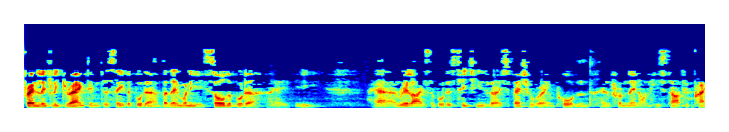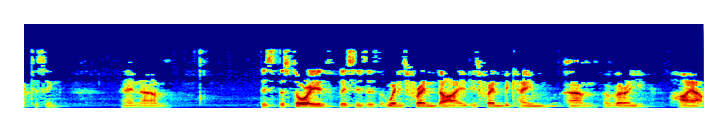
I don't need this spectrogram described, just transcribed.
friend literally dragged him to see the Buddha, but then when he saw the Buddha, uh, he uh, realized the Buddha's teaching is very special, very important, and from then on he started practicing. And um, this the story is this is, that when his friend died, his friend became um, a very high up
